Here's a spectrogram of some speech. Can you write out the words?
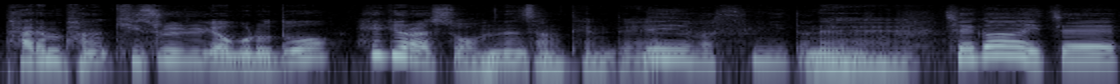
다른 방, 기술력으로도 해결할 수 없는 상태인데. 네, 맞습니다. 네. 제가 이제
